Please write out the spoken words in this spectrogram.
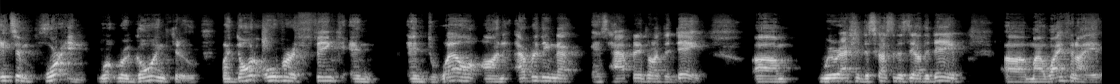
It's important what we're going through, but don't overthink and and dwell on everything that is happening throughout the day. Um, we were actually discussing this the other day, uh, my wife and I.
